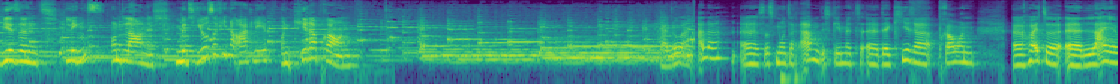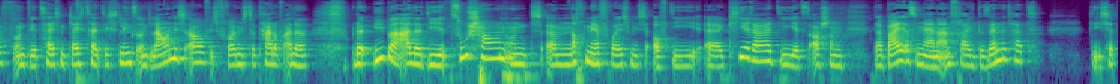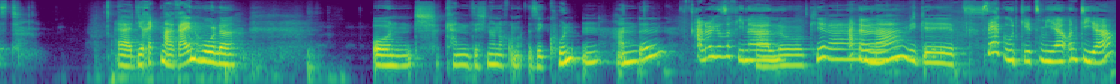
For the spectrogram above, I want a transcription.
Wir sind links und launig mit Josephine Ortleb und Kira Braun. Hallo an alle. Äh, es ist Montagabend. Ich gehe mit äh, der Kira Braun äh, heute live und wir zeichnen gleichzeitig links und launig auf. Ich freue mich total auf alle oder über alle, die zuschauen und ähm, noch mehr freue ich mich auf die Kira, die jetzt auch schon dabei ist und mir eine Anfrage gesendet hat die ich jetzt äh, direkt mal reinhole und kann sich nur noch um Sekunden handeln. Hallo Josephine. Hallo Kira. Hallo. Na, wie geht's? Sehr gut geht's mir. Und dir?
